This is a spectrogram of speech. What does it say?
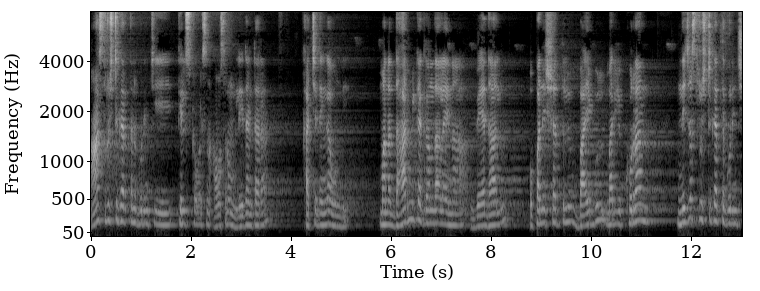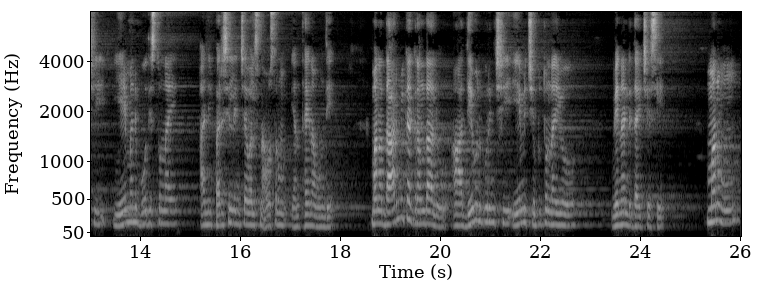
ఆ సృష్టికర్తను గురించి తెలుసుకోవాల్సిన అవసరం లేదంటారా? ఖచ్చితంగా ఉంది. మన ధార్మిక గ్రంథాలైన వేదాలు ఉపనిషత్తులు బైబుల్ మరియు ఖురాన్ నిజ సృష్టికర్త గురించి ఏమని బోధిస్తున్నాయి అని పరిశీలించవలసిన అవసరం ఎంతైనా ఉంది. మన ధార్మిక గ్రంథాలు ఆ దేవుని గురించి ఏమి చెబుతున్నాయో వినండి దయచేసి. మనము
